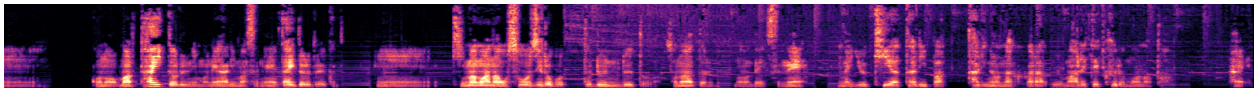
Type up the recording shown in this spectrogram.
えー、この、まあタイトルにもね、ありますね。タイトルというか、えー、気ままなお掃除ロボットルンルと、そのあたりのですね、行き当たりばったりの中から生まれてくるものと。はい。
